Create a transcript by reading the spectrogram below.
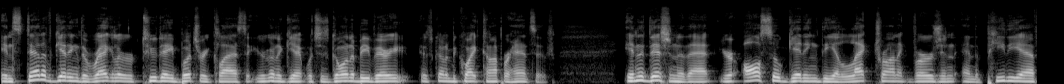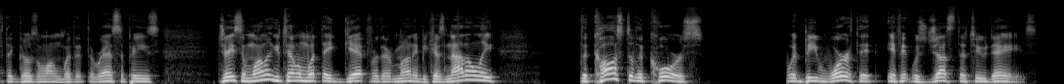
instead of getting the regular two day butchery class that you're going to get, which is going to be very, it's going to be quite comprehensive. In addition to that, you're also getting the electronic version and the PDF that goes along with it, the recipes. Jason, why don't you tell them what they get for their money? Because not only the cost of the course would be worth it if it was just the two days,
